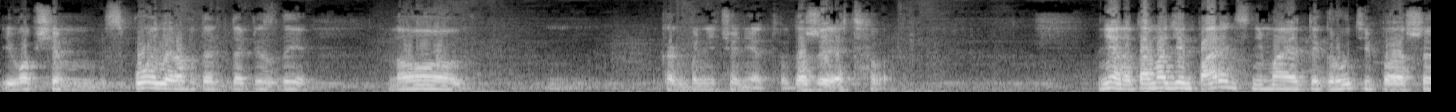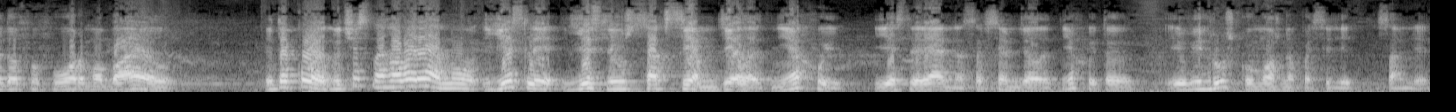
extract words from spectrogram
И, в общем, спойлеров до, до пизды. Но как бы ничего нет, даже этого. Не, ну там один парень снимает игру типа Shadow of War Mobile. И такое, ну честно говоря, ну если, если уж совсем делать нехуй, если реально совсем делать нехуй, то и в игрушку можно посидеть, на самом деле.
